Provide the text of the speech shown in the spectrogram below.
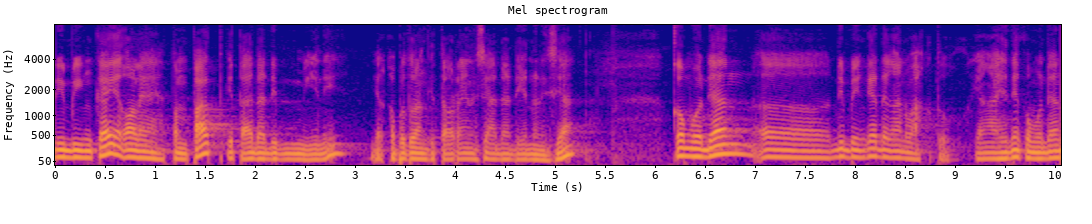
dibingkai oleh tempat kita ada di bumi ini. Ya kebetulan kita orang Indonesia ada di Indonesia. Kemudian uh, dibingkai dengan waktu. Yang akhirnya kemudian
